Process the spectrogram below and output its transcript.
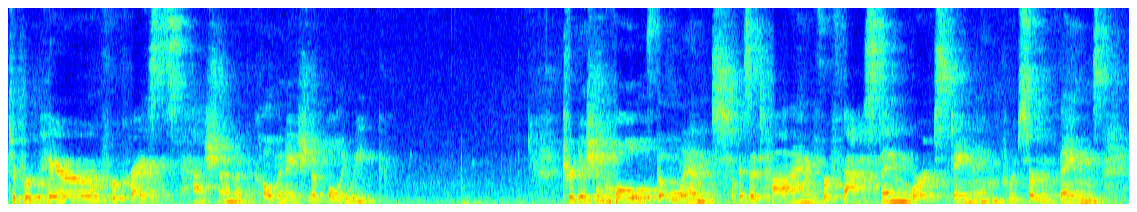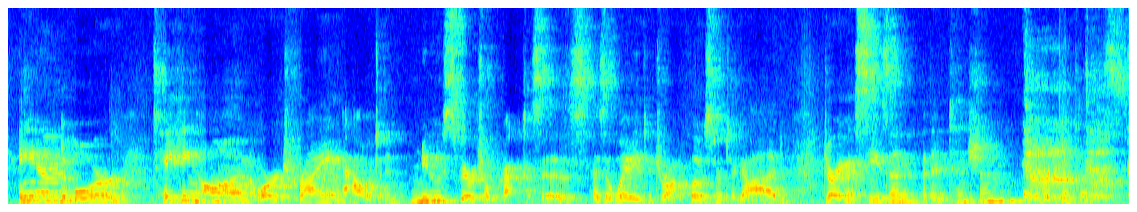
to prepare for Christ's passion at the culmination of Holy Week. Tradition holds that Lent is a time for fasting or abstaining from certain things and or taking on or trying out new spiritual practices as a way to draw closer to God during a season of intention and repentance.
